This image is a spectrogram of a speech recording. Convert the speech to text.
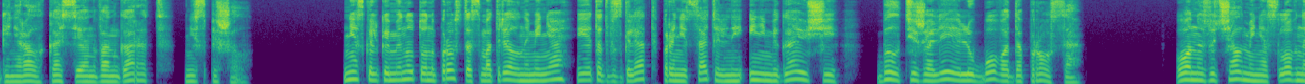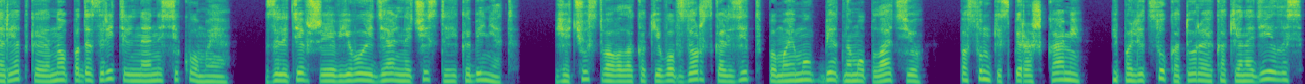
Генерал Кассиан Вангарат не спешил. Несколько минут он просто смотрел на меня, и этот взгляд, проницательный и немигающий, был тяжелее любого допроса. Он изучал меня словно редкое, но подозрительное насекомое, залетевшее в его идеально чистый кабинет. Я чувствовала, как его взор скользит по моему бедному платью, по сумке с пирожками и по лицу, которое, как я надеялась,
